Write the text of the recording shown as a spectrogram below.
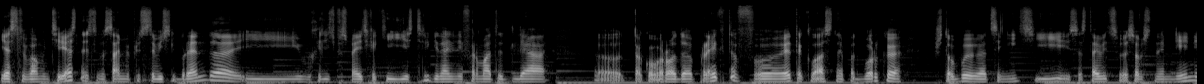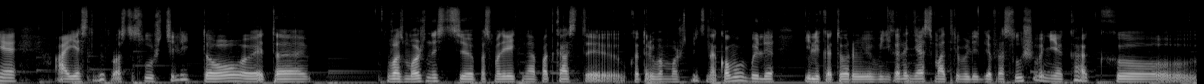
Если вам интересно, если вы сами представитель бренда и вы хотите посмотреть, какие есть оригинальные форматы для э, такого рода проектов, э, это классная подборка, чтобы оценить и составить свое собственное мнение. А если вы просто слушатели, то это возможность э, посмотреть на подкасты, которые вам, может быть, знакомы были, или которые вы никогда не рассматривали для прослушивания, как э,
